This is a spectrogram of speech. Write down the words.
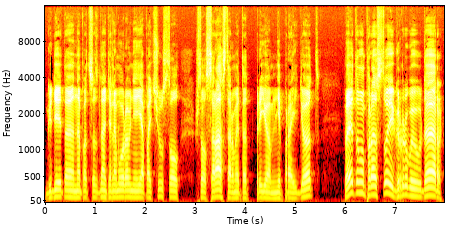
Где-то на подсознательном уровне я почувствовал, что с Растером этот прием не пройдет, поэтому простой и грубый удар,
